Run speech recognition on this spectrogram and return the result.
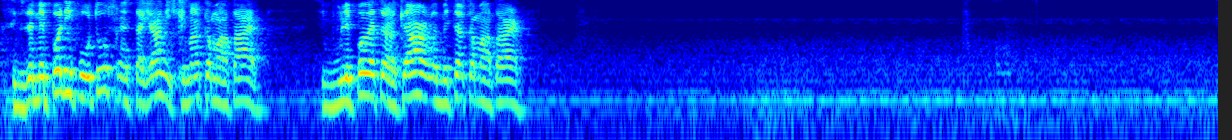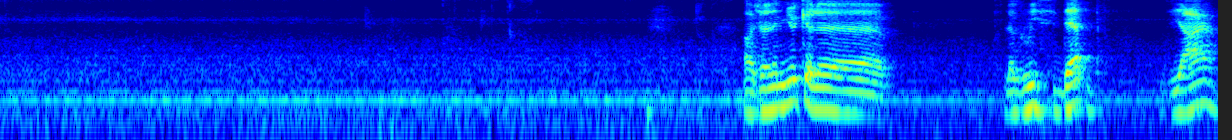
Si vous n'aimez pas les photos sur Instagram, écrivez un commentaire. Si vous voulez pas mettre un cœur, mettez un commentaire. Je l'aime mieux que le, le Greasy Dead d'hier.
